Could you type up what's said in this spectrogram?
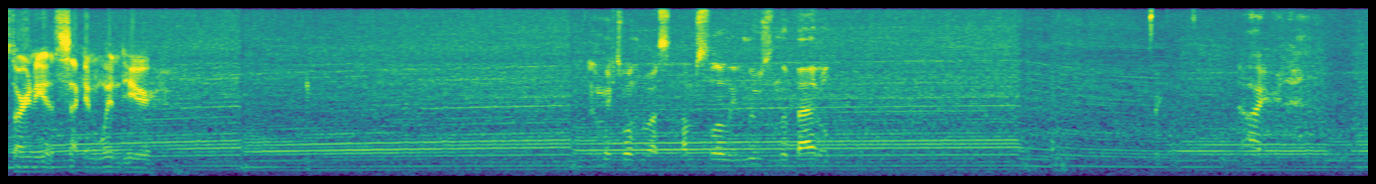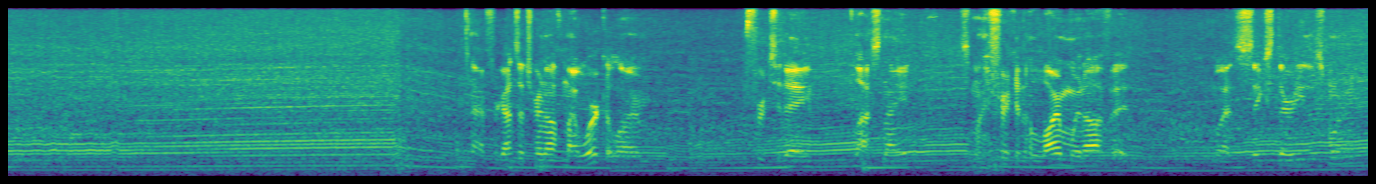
starting to get a second wind here. That makes one of us. I'm slowly losing the battle. Freaking tired. I forgot to turn off my work alarm for today, last night. So my freaking alarm went off at, what, 6.30 this morning?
